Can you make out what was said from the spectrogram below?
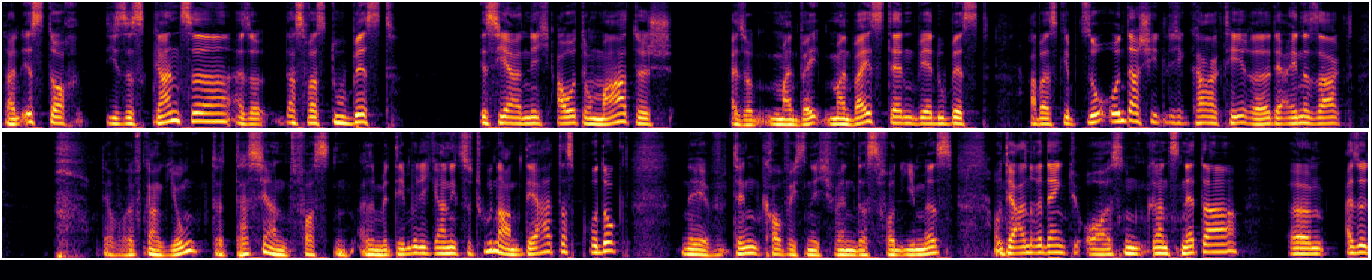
dann ist doch dieses Ganze, also das, was du bist, ist ja nicht automatisch, also man, man weiß denn, wer du bist, aber es gibt so unterschiedliche Charaktere. Der eine sagt, der Wolfgang Jung, das, ist ja ein Pfosten. Also mit dem will ich gar nichts zu tun haben. Der hat das Produkt. Nee, den kaufe ich es nicht, wenn das von ihm ist. Und der andere denkt, oh, ist ein ganz netter. Ähm, also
